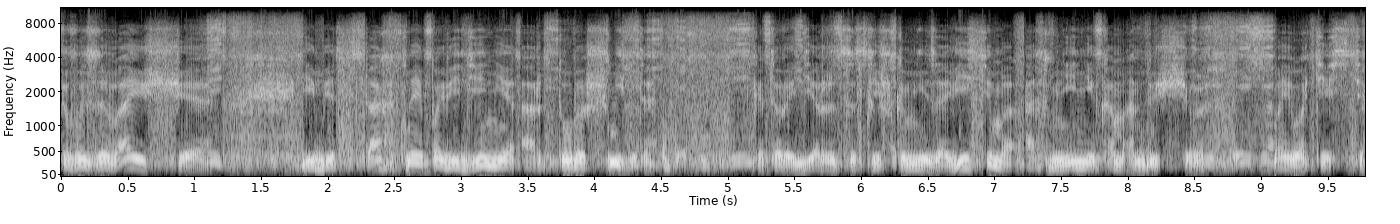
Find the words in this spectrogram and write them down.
вызывающее и бестактное поведение Артура Шмидта, который держится слишком независимо от мнения командующего, моего тестя.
